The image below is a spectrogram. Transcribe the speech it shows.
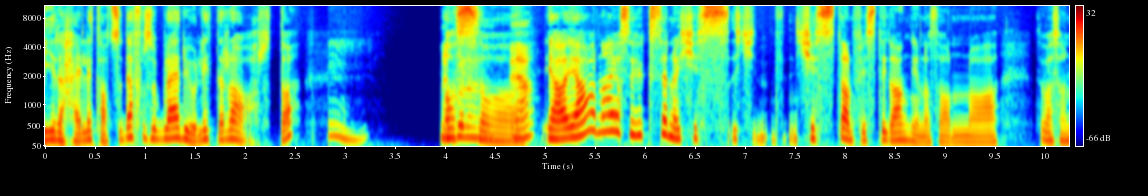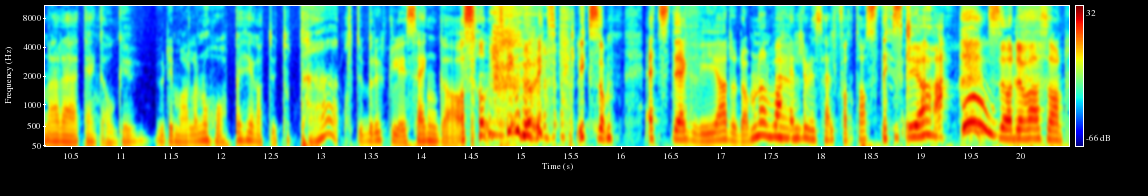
i det hele tatt. Så derfor så ble det jo litt rart, da. Mm. Og så ja. ja. ja, nei, og så husker jeg når jeg kyss, ky- han første gangen og sånn, og Så det var sånn der jeg tenkte å guri malla, nå håper jeg ikke at du er totalt ubrukelig i senga og sånne ting. Og liksom, liksom et steg videre, da. Men han var heldigvis helt fantastisk. så det var sånn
